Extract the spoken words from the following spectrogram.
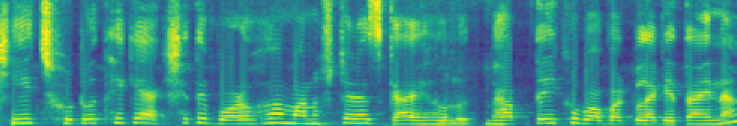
সেই ছোট থেকে একসাথে বড় হওয়া মানুষটার আজ গায়ে হলুদ। ভাবতেই খুব অবাক লাগে, তাই না?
